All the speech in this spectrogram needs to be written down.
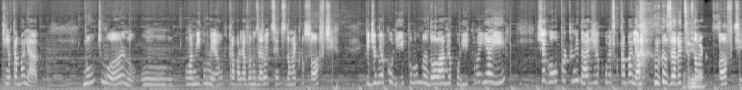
tinha trabalhado. No último ano, um, um amigo meu trabalhava no 0800 da Microsoft, pediu meu currículo, mandou lá meu currículo, e aí chegou a oportunidade de eu começar a trabalhar no 0800 da Microsoft.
